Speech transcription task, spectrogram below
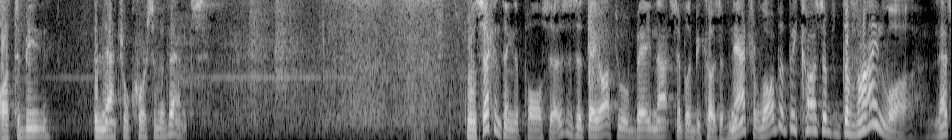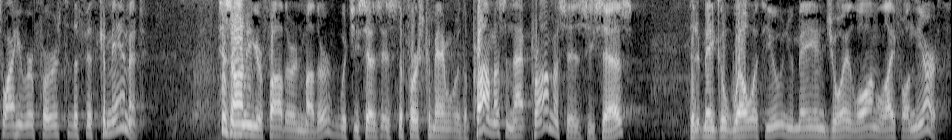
ought to be the natural course of events. Well, the second thing that Paul says is that they ought to obey not simply because of natural law, but because of divine law. That's why he refers to the fifth commandment. Says, Honor your father and mother, which he says is the first commandment with a promise, and that promise is, he says, that it may go well with you and you may enjoy long life on the earth.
